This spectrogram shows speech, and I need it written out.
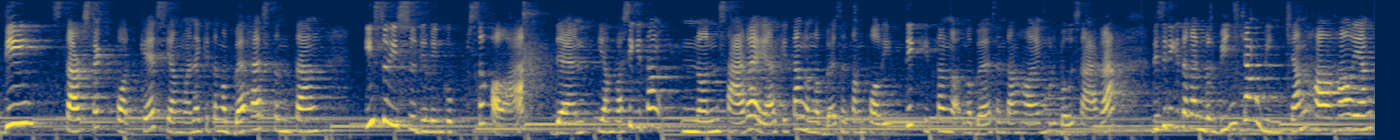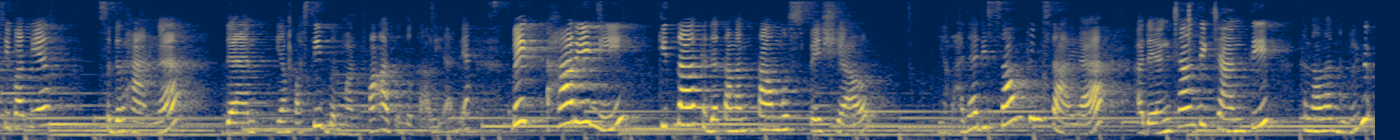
di Star Stack Podcast yang mana kita ngebahas tentang isu-isu di lingkup sekolah dan yang pasti kita non sara ya kita nggak ngebahas tentang politik kita nggak ngebahas tentang hal yang berbau sara di sini kita akan berbincang-bincang hal-hal yang sifatnya sederhana dan yang pasti bermanfaat untuk kalian ya. Baik, hari ini kita kedatangan tamu spesial yang ada di samping saya. Ada yang cantik-cantik. Kenalan dulu yuk.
